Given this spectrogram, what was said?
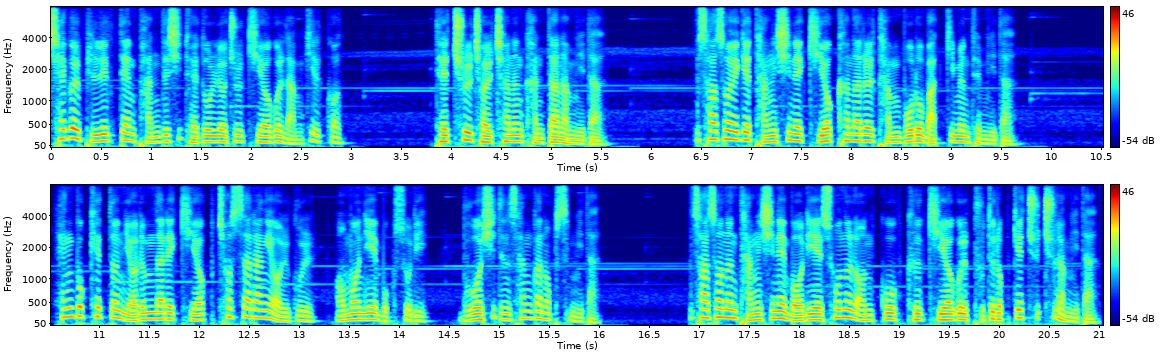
책을 빌릴 땐 반드시 되돌려줄 기억을 남길 것. 대출 절차는 간단합니다. 사서에게 당신의 기억 하나를 담보로 맡기면 됩니다. 행복했던 여름날의 기억, 첫사랑의 얼굴, 어머니의 목소리, 무엇이든 상관없습니다. 사서는 당신의 머리에 손을 얹고 그 기억을 부드럽게 추출합니다.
